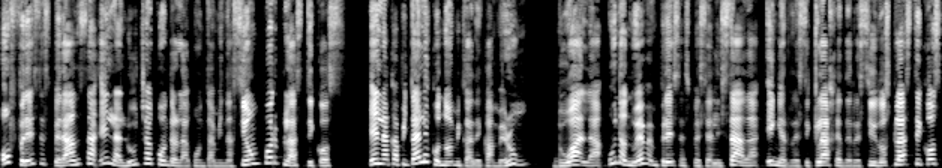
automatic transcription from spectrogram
ofrece esperanza en la lucha contra la contaminación por plásticos. En la capital económica de Camerún, Duala, una nueva empresa especializada en el reciclaje de residuos plásticos,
